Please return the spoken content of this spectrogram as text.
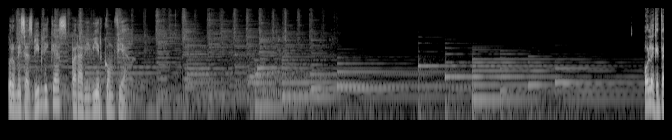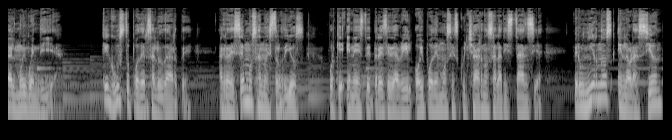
Promesas bíblicas para vivir confiado. Hola, ¿qué tal? Muy buen día. Qué gusto poder saludarte. Agradecemos a nuestro Dios porque en este 13 de abril hoy podemos escucharnos a la distancia, pero unirnos en la oración,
